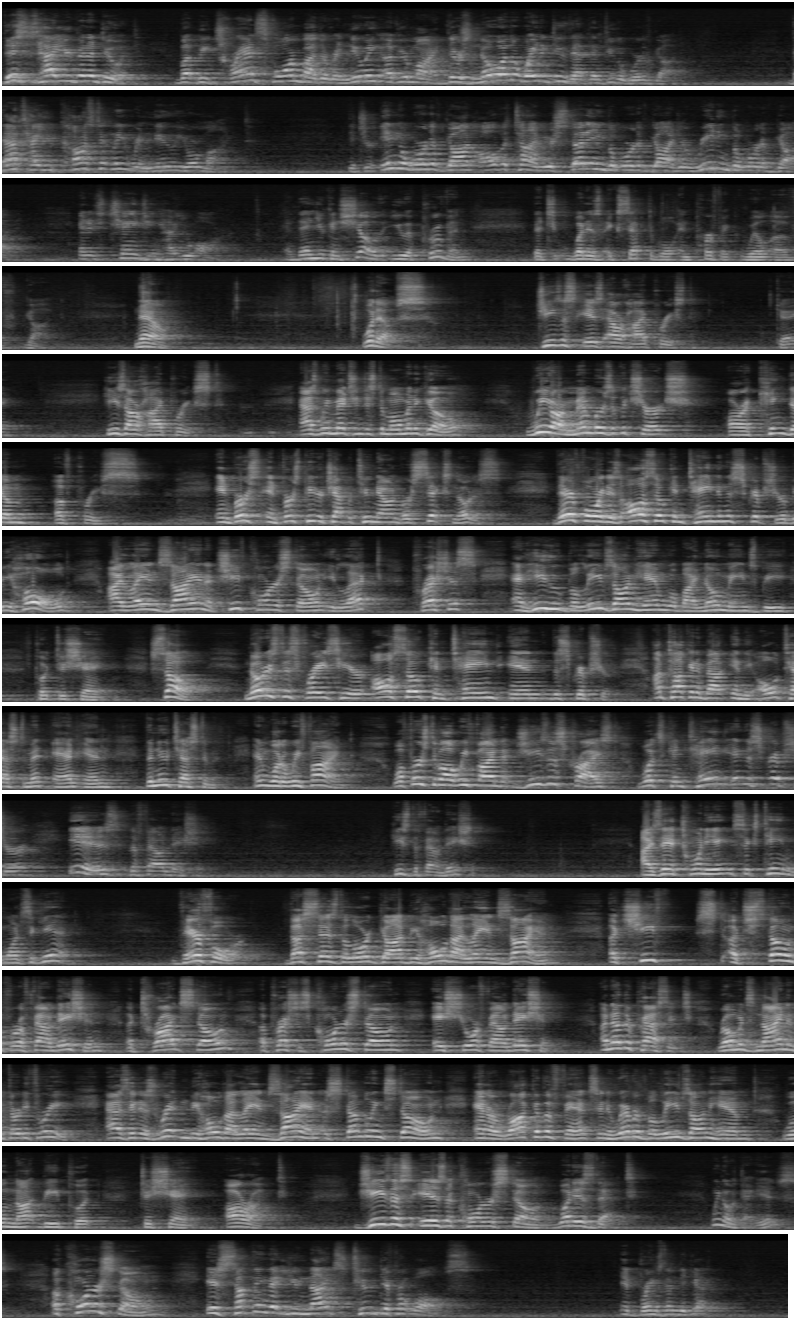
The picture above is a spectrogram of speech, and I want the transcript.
This is how you're going to do it. But be transformed by the renewing of your mind. There's no other way to do that than through the Word of God. That's how you constantly renew your mind. That you're in the Word of God all the time. You're studying the Word of God. You're reading the Word of God. And it's changing how you are. And then you can show that you have proven that you, what is acceptable and perfect will of God. Now, what else? Jesus is our high priest. Okay? He's our high priest. As we mentioned just a moment ago, we are members of the church, are a kingdom of priests. In verse in 1 Peter chapter 2 now in verse 6 notice Therefore it is also contained in the scripture behold I lay in Zion a chief cornerstone elect precious and he who believes on him will by no means be put to shame. So, notice this phrase here also contained in the scripture. I'm talking about in the Old Testament and in the New Testament. And what do we find? Well, first of all, we find that Jesus Christ, what's contained in the scripture, is the foundation. He's the foundation. Isaiah 28 and 16, once again. Therefore, thus says the Lord God, Behold, I lay in Zion a chief a stone for a foundation, a tried stone, a precious cornerstone, a sure foundation. Another passage, Romans 9 and 33. As it is written, Behold, I lay in Zion a stumbling stone and a rock of offense, and whoever believes on him will not be put to shame. All right. Jesus is a cornerstone. What is that? We know what that is. A cornerstone is something that unites two different walls. It brings them together.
